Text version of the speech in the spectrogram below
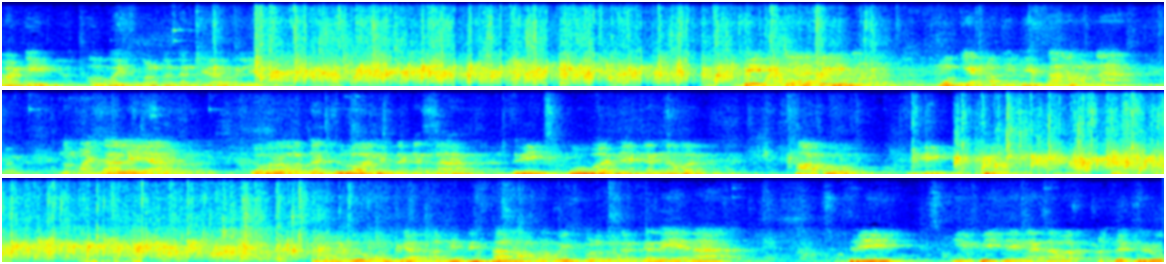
ಪಾಟೀಲ್ ಅವರು ವಹಿಸಿಕೊಳ್ಬೇಕಂತ ಅವರಲ್ಲಿ ಇದೇ ರೀತಿಯಾಗಿ ಮುಖ್ಯ ಅತಿಥಿ ಸ್ಥಾನವನ್ನ ನಮ್ಮ ಶಾಲೆಯ ಗೌರವಾಧ್ಯಕ್ಷರು ಆಗಿರ್ತಕ್ಕಂಥ ಶ್ರೀ ಕೂಬ ಜಂಗನ್ನವರ್ ಹಾಗೂ ಶ್ರೀ ಒಂದು ಮುಖ್ಯ ಅತಿಥಿ ಸ್ಥಾನವನ್ನು ವಹಿಸಿಕೊಳ್ಳಬೇಕಂತ ಏನ ಶ್ರೀ ಎಂ ಪಿ ಜಂಗಣ್ಣವರ ಅಧ್ಯಕ್ಷರು.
